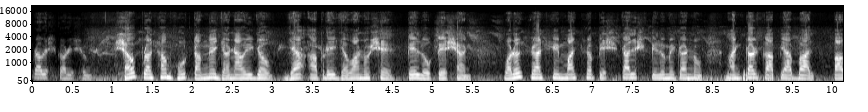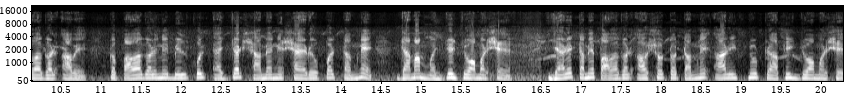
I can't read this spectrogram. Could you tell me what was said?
પ્રવેશ કરીશું. સૌ પ્રથમ હું તમને જણાવી દઉં, જ્યાં આપણે જવાનું છે તે લોકેશન વડોદરાથી માત્ર પિસ્તાલીસ કિલોમીટરનું અંતર કાપ્યા બાદ પાવાગઢ આવે. તો પાવાગઢની બિલકુલ એક્ઝેક્ટ સામેની સાઈડ ઉપર તમને જામા મસ્જિદ જોવા મળશે. જ્યારે તમે પાવાગઢ આવશો તો તમને આ રીતનું ટ્રાફિક જોવા મળશે.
